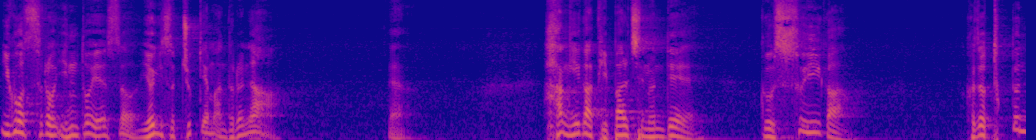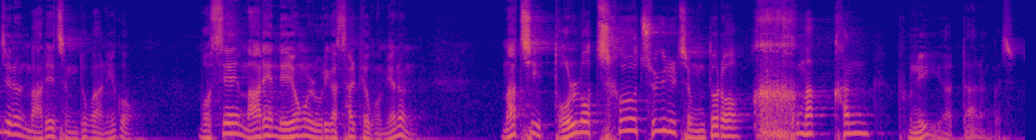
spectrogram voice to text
이곳으로 인도해서 여기서 죽게 만들었냐? 예. 항의가 빗발치는데 그 수위가 그저 툭 던지는 말의 정도가 아니고 모세의 말의 내용을 우리가 살펴보면은 마치 돌로 쳐 죽일 정도로 험악한 분위기였다는. 예.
